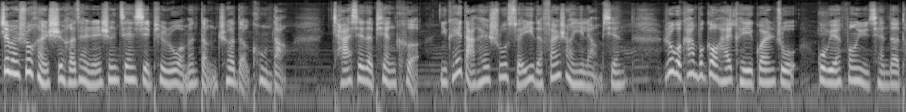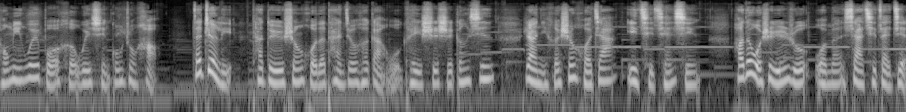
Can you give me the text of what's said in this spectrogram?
这本书很适合在人生间隙，譬如我们等车的空档、茶歇的片刻，你可以打开书，随意的翻上一两篇。如果看不够，还可以关注顾源风雨前的同名微博和微信公众号，在这里。他对于生活的探究和感悟可以实时更新，让你和生活家一起前行。好的，我是云如，我们下期再见。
